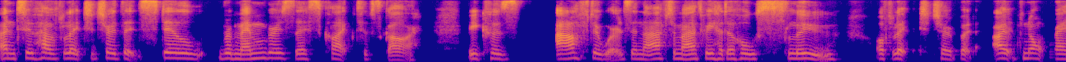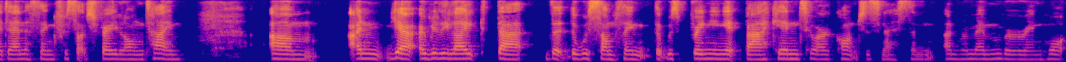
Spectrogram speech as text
and to have literature that still remembers this collective scar because afterwards in the aftermath we had a whole slew of literature, but I've not read anything for such a very long time. Um, and yeah, I really liked that that there was something that was bringing it back into our consciousness and, and remembering what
